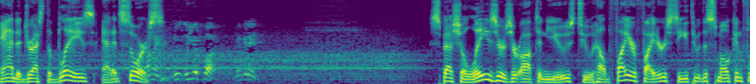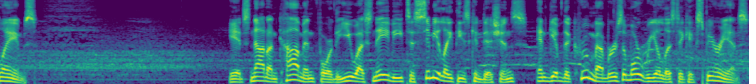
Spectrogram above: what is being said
and address the blaze at its source. Special lasers are often used to help firefighters see through the smoke and flames. It's not uncommon for the U.S. Navy to simulate these conditions and give the crew members a more realistic experience.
